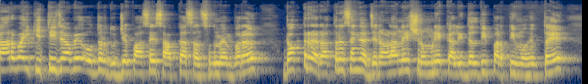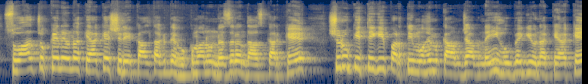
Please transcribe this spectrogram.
ਕਾਰਵਾਈ ਕੀਤੀ ਜਾਵੇ, ਉਧਰ ਦੂਜੇ ਪਾਸੇ ਸਾਬਕਾ ਸੰਸਦ ਮੈਂਬਰ ਡਾਕਟਰ ਰਤਨ ਸਿੰਘ ਅਜਨਾਲਾ ਨੇ ਸ਼੍ਰੋਮਣੀ ਅਕਾਲੀ ਦਲ ਦੀ ਭਰਤੀ ਮੁਹਿੰਮ ਤੇ ਸਵਾਲ ਚੁੱਕੇ ਨੇ। ਉਹਨਾਂ ਕਿਹਾ ਕਿ ਸ਼੍ਰੀ ਅਕਾਲ ਤਖਤ ਦੇ ਹੁਕਮਾਂ ਨੂੰ ਨਜ਼ਰਅੰਦਾਜ਼ ਕਰਕੇ ਸ਼ੁਰੂ ਕੀਤੀ ਗਈ ਭਰਤੀ ਮੁਹਿੰਮ ਕਾਮਯਾਬ ਨਹੀਂ ਹੋਵੇਗੀ। ਉਹਨਾਂ ਕਿਹਾ ਕਿ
